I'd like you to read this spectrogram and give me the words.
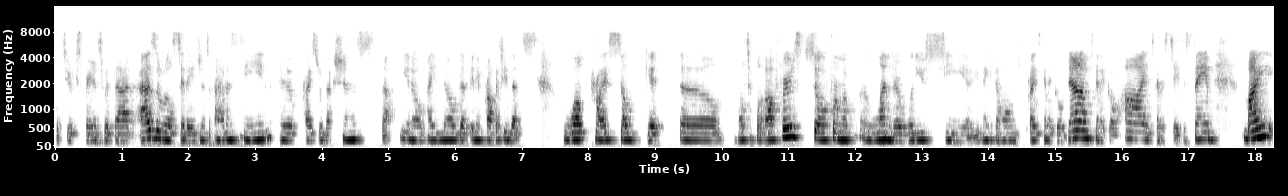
What's your experience with that? As a real estate agent, I haven't seen uh, price reductions. That you know, I know that any property that's well priced, so get uh, multiple offers. So from a, a, lender, what do you see? You think the home price is going to go down? It's going to go high? It's going to stay the same? My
